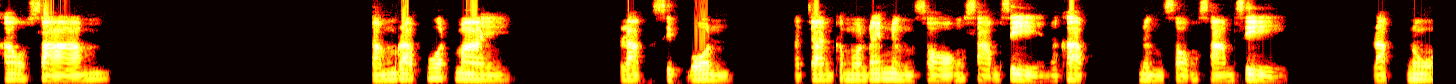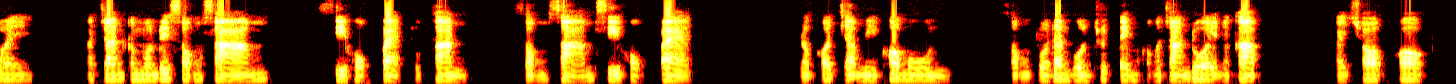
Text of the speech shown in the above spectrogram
เข้าสามสำหรับงวดใหม่ หลักสิบบน อาจารย์คำนวณได้หนึ่งสองสามสี่นะครับหนึ่งสองสามสี่หลักหน่วย อาจารย์คำนวณได้สอง สี่หกแปดทุกท่านสองสามสี่หกแปดแล้วก็จะมีข้อมูลสองตัวด้านบนชุดเต็มของอาจารย์ด้วยนะครับ ใครชอบก็ไป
